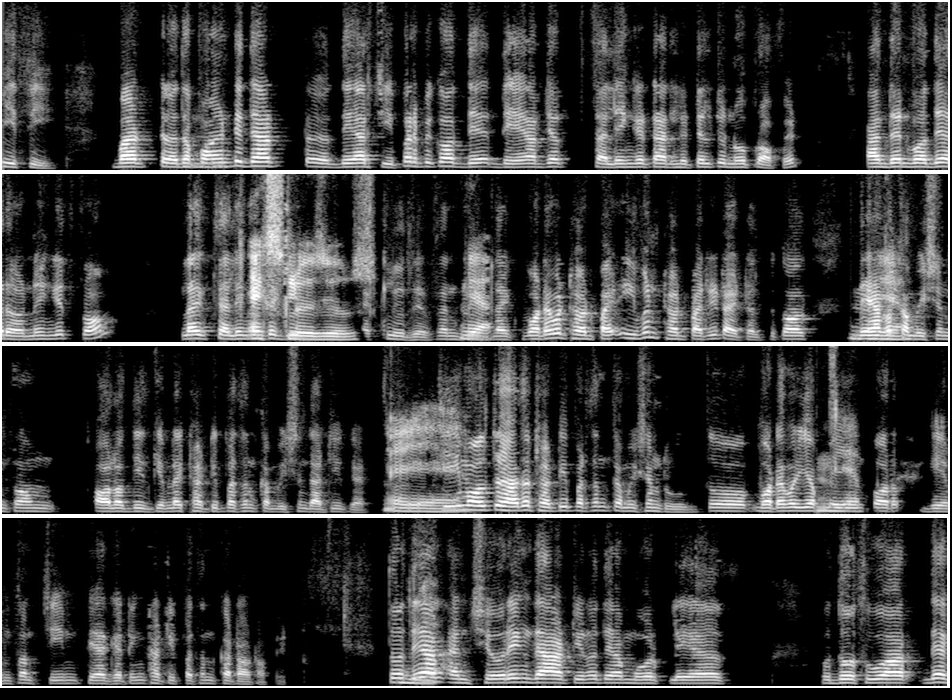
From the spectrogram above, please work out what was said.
PC. But uh, the Mm. point is that uh, they are cheaper because they they are just selling it at little to no profit, and then what they're earning it from like selling Exclusives. exclusives and Yeah. like whatever third party even third party titles because they have a commission from all of these games like 30% commission that you get Yeah. yeah, steam yeah. also has a 30% commission rule so whatever you're paying yeah. for games on steam they are getting 30% cut out of it so they Yeah. are ensuring that you know there are more players those who are they are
